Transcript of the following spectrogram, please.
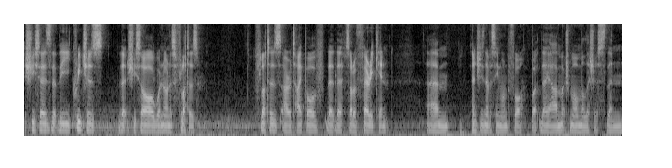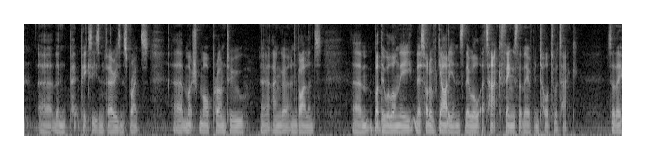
she says that the creatures that she saw were known as flutters. Flutters are a type of they're, they're sort of fairy kin, um, and she's never seen one before. But they are much more malicious than uh, than pixies and fairies and sprites. Uh, much more prone to uh, anger and violence. Um, but they will only they're sort of guardians. They will attack things that they have been taught to attack. So they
